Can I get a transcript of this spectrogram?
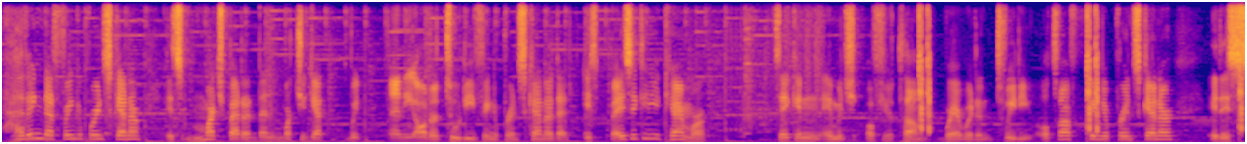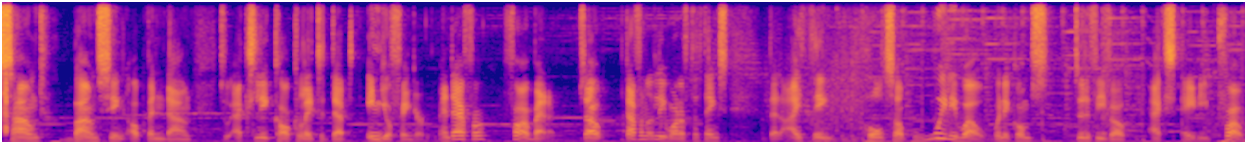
having that fingerprint scanner is much better than what you get with any other 2D fingerprint scanner that is basically a camera taking an image of your thumb, where with a 3D Ultra fingerprint scanner, it is sound bouncing up and down to actually calculate the depth in your finger, and therefore far better. So definitely one of the things that I think holds up really well when it comes to the Vivo X80 Pro.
